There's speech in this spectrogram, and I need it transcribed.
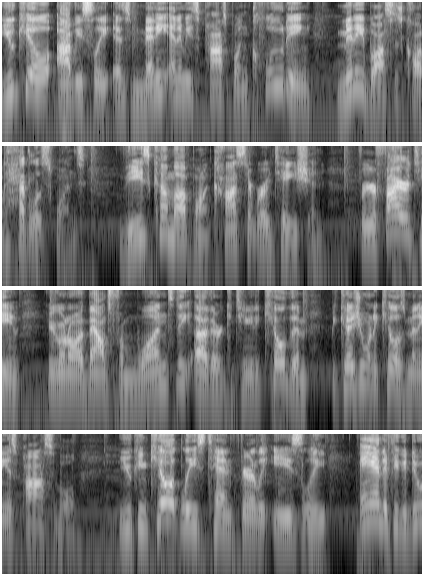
You kill, obviously, as many enemies possible, including mini bosses called Headless ones. These come up on a constant rotation. For your fire team, you're going to bounce from one to the other, continue to kill them because you want to kill as many as possible. You can kill at least 10 fairly easily, and if you can do it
